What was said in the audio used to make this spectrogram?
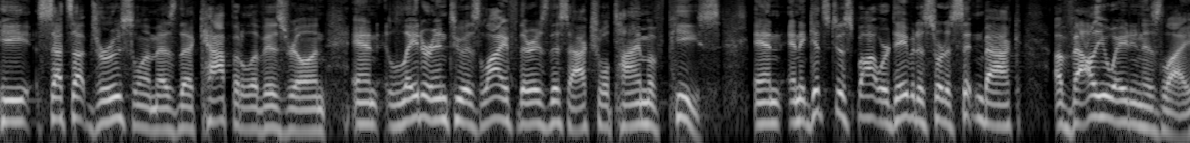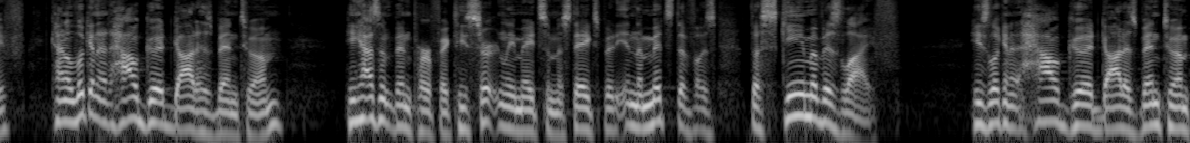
he sets up Jerusalem as the capital of Israel. And, and later into his life, there is this actual time of peace. And, and it gets to a spot where David is sort of sitting back, evaluating his life, kind of looking at how good God has been to him. He hasn't been perfect. He's certainly made some mistakes, but in the midst of his, the scheme of his life, He's looking at how good God has been to him.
